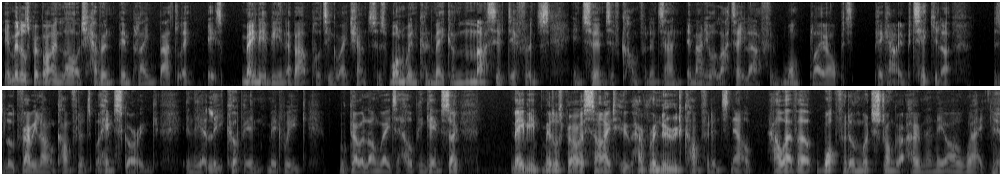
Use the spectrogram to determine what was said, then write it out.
Yeah, Middlesbrough by and large haven't been playing badly. It's mainly been about putting away chances. One win can make a massive difference in terms of confidence. And Emmanuel Latte-Lath, one player I'll pick out in particular, has looked very low on confidence, but him scoring in the League Cup in midweek will go a long way to helping him. So maybe Middlesbrough are a side who have renewed confidence now. However, Watford are much stronger at home than they are away. Yeah.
